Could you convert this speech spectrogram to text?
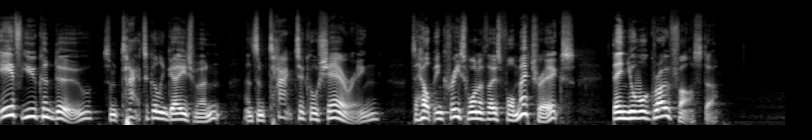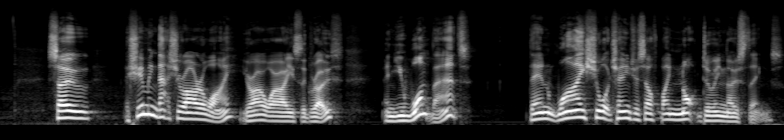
If you can do some tactical engagement and some tactical sharing to help increase one of those four metrics, then you will grow faster. So, assuming that's your ROI, your ROI is the growth, and you want that, then why shortchange yourself by not doing those things?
